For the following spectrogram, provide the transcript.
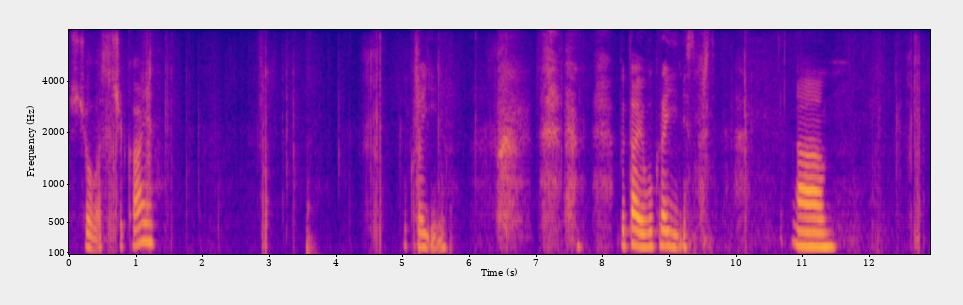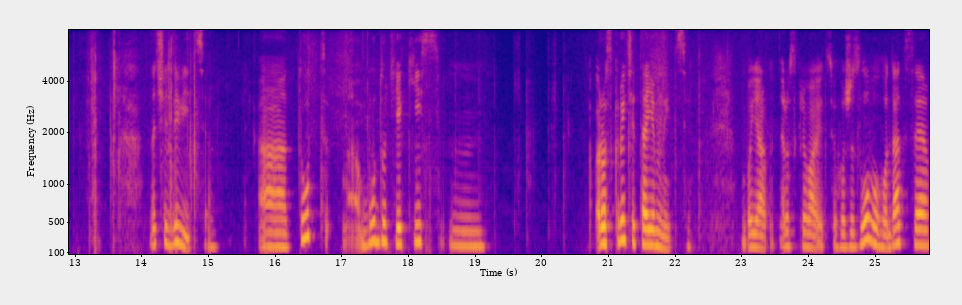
Що вас чекає в Україні? Питаю в Україні смерть. А, значить, дивіться. Тут будуть якісь розкриті таємниці. Бо я розкриваю цього жезлового, да, це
